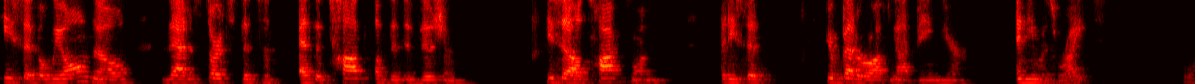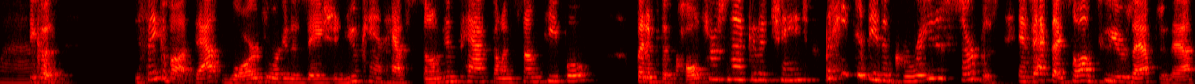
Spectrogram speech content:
He said, but we all know that it starts the t- at the top of the division. He said, I'll talk to him. But he said, You're better off not being here. And he was right. wow. Because you think about that large organization, you can have some impact on some people. But if the culture's not going to change, but he did me the greatest service. In fact, I saw him two years after that,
